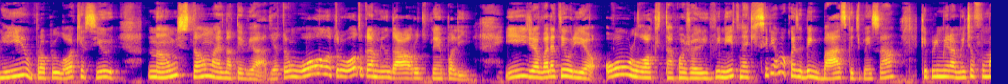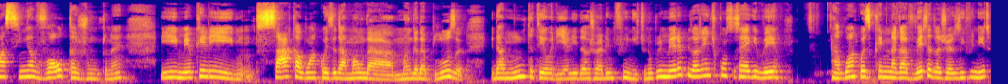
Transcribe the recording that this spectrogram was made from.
E o próprio Loki e a Sylvie não estão mais na TVA, já estão outro outro caminho da aura do tempo ali. E já vale a teoria, ou o Loki tá com a joia do infinito, né, que seria uma coisa bem básica de pensar, que primeiramente a fumacinha volta junto, né? E meio que ele saca alguma coisa da mão da manga da blusa e dá muita teoria ali da joia do infinito. No primeiro episódio a gente consegue ver alguma coisa caindo na gaveta das joias do infinito,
